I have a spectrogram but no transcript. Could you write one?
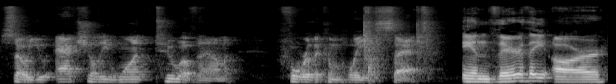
so you actually want two of them for the complete set. And there they are,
